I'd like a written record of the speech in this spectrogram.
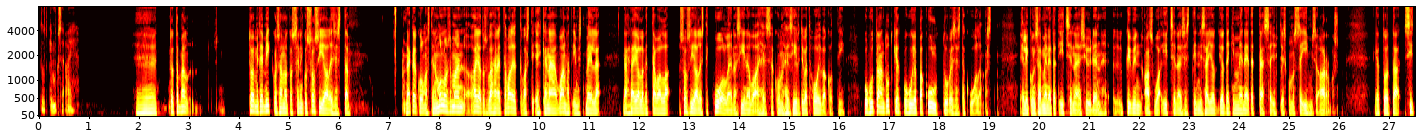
tutkimuksen aihe? Ee, tota, mä, toi, miten Mikko sanoi tuossa niin sosiaalisesta näkökulmasta, niin mulla on semmoinen ajatus vähän, että valitettavasti ehkä nämä vanhat ihmiset meillä – nähdään jollakin tavalla sosiaalisesti kuolleena siinä vaiheessa, kun he siirtyvät hoivakotiin. Puhutaan, tutkijat puhuu jopa kulttuurisesta kuolemasta. Eli kun sä menetät itsenäisyyden, kyvyn asua itsenäisesti, niin sä jotenkin menetät tässä yhteiskunnassa ihmisarvos. Ja tuota, sit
